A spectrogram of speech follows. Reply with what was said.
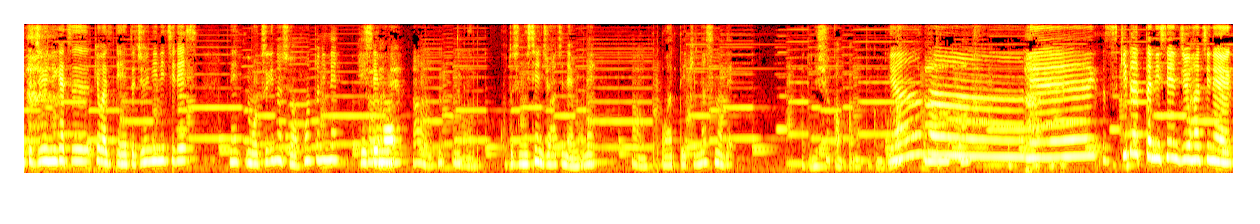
っ、と、12月、今日は、えっ、と、12日です。ね、もう次の週は本当にね、平成も、ね。うん。うん今年2018年もね、うんうん。終わっていきますので。あと2週間とかになっていくのかな。やだー、ねー。好きだった2018年。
